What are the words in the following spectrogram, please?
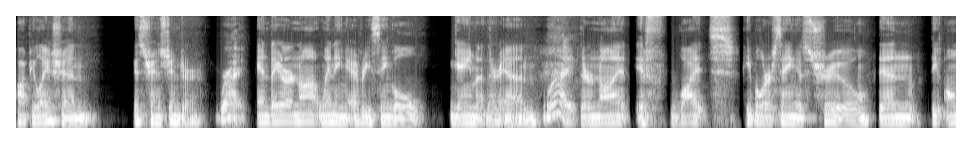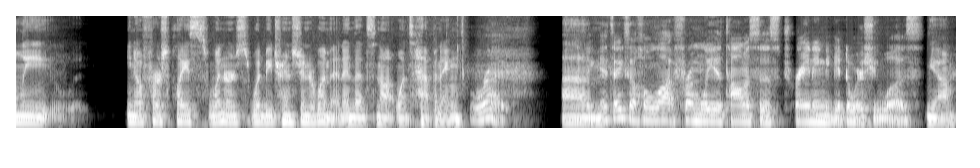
population is transgender. Right. And they are not winning every single game that they're in. Right. They're not, if what people are saying is true, then the only, you know, first place winners would be transgender women. And that's not what's happening. Right. Um, it takes a whole lot from Lia Thomas's training to get to where she was. Yeah.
